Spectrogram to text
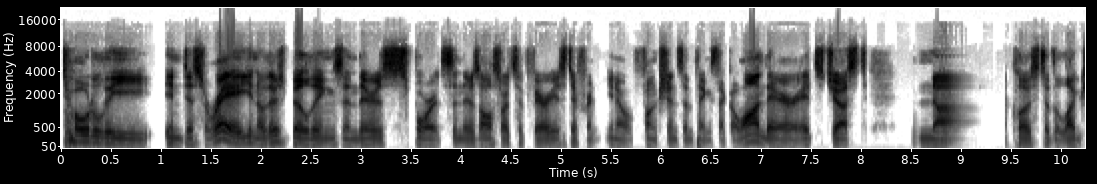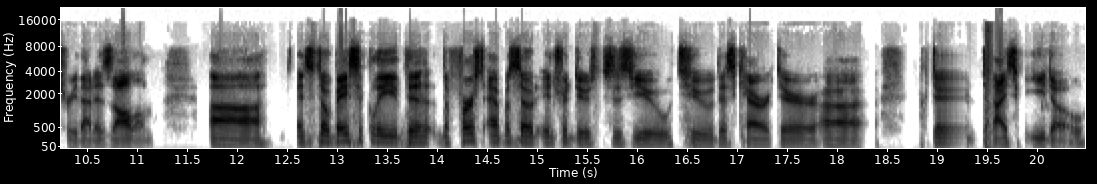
totally in disarray. You know, there's buildings and there's sports and there's all sorts of various different you know functions and things that go on there. It's just not close to the luxury that is Zalem. Uh, and so basically, the the first episode introduces you to this character, uh, Dr. Daisuke Ido,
